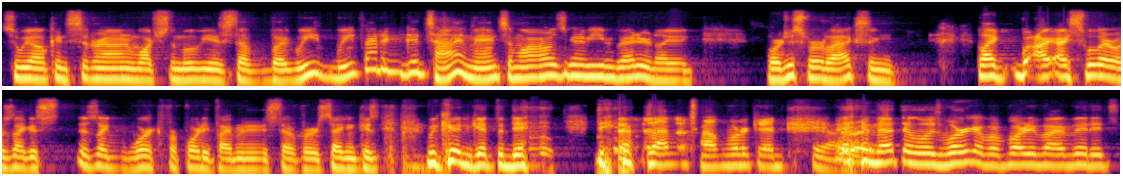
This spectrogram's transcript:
so we all can sit around and watch the movie and stuff. But we, we've had a good time, man. Tomorrow's going to be even better. Like, we're just relaxing. Like, I, I swear it was like a, s- it was like work for 45 minutes there for a second because we couldn't get the damn, damn laptop working Yeah. Right. and nothing was working for 45 minutes.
